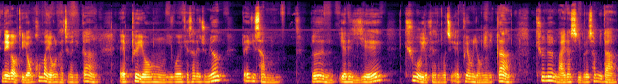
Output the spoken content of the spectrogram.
근데 얘가 어떻게 0,0을 가져가니까 F의 0 이거에 계산해주면 빼기 3은 얘는 2에 Q 이렇게 되는 거지. F0은 0이니까 Q는 마이너스 2분의 3이다.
